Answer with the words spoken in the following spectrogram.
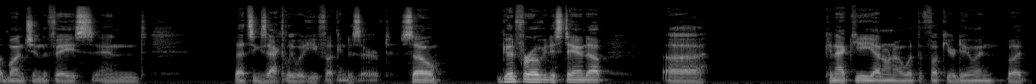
a bunch in the face, and that's exactly what he fucking deserved. So good for Ovi to stand up. Uh, I don't know what the fuck you're doing, but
